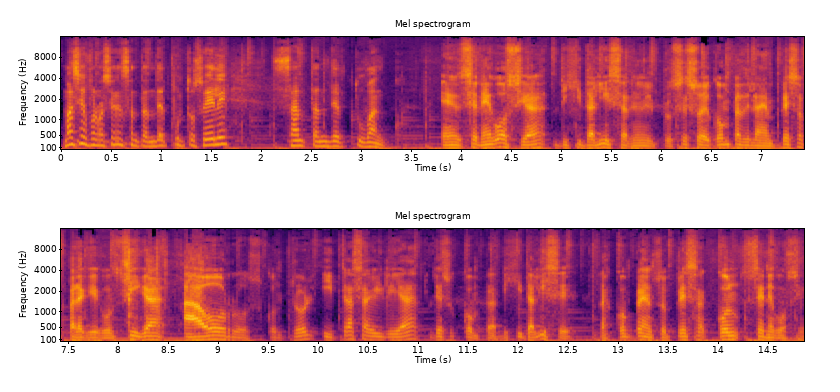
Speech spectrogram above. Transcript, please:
Más información en santander.cl, Santander tu banco. En Se Negocia digitalizan en el proceso de compra de las empresas para que consiga ahorros, control y trazabilidad de sus compras. Digitalice las compras en su empresa con Se Negocia.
